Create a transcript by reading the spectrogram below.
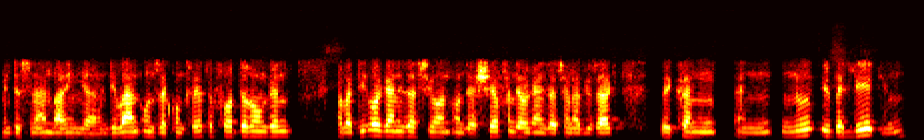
mindestens einmal im Jahr. Die waren unsere konkrete Forderungen. Aber die Organisation und der Chef von der Organisation hat gesagt, wir können äh, nur überlegen,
